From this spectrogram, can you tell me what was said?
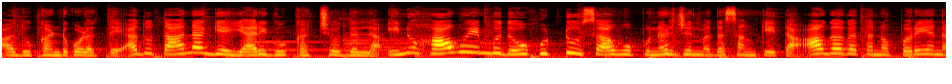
ಅದು ಕಂಡುಕೊಳ್ಳುತ್ತೆ. ಅದು ತಾನಾಗಿಯೇ ಯಾರಿಗೂ ಕಚ್ಚೋದಿಲ್ಲ. ಇನ್ನು ಹಾವು ಎಂಬುದು ಹುಟ್ಟು ಸಾವು ಪುನರ್ಜನ್ಮದ ಸಂಕೇತ. ಆಗಾಗ ತನ್ನ ಪೊರೆಯನ್ನ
